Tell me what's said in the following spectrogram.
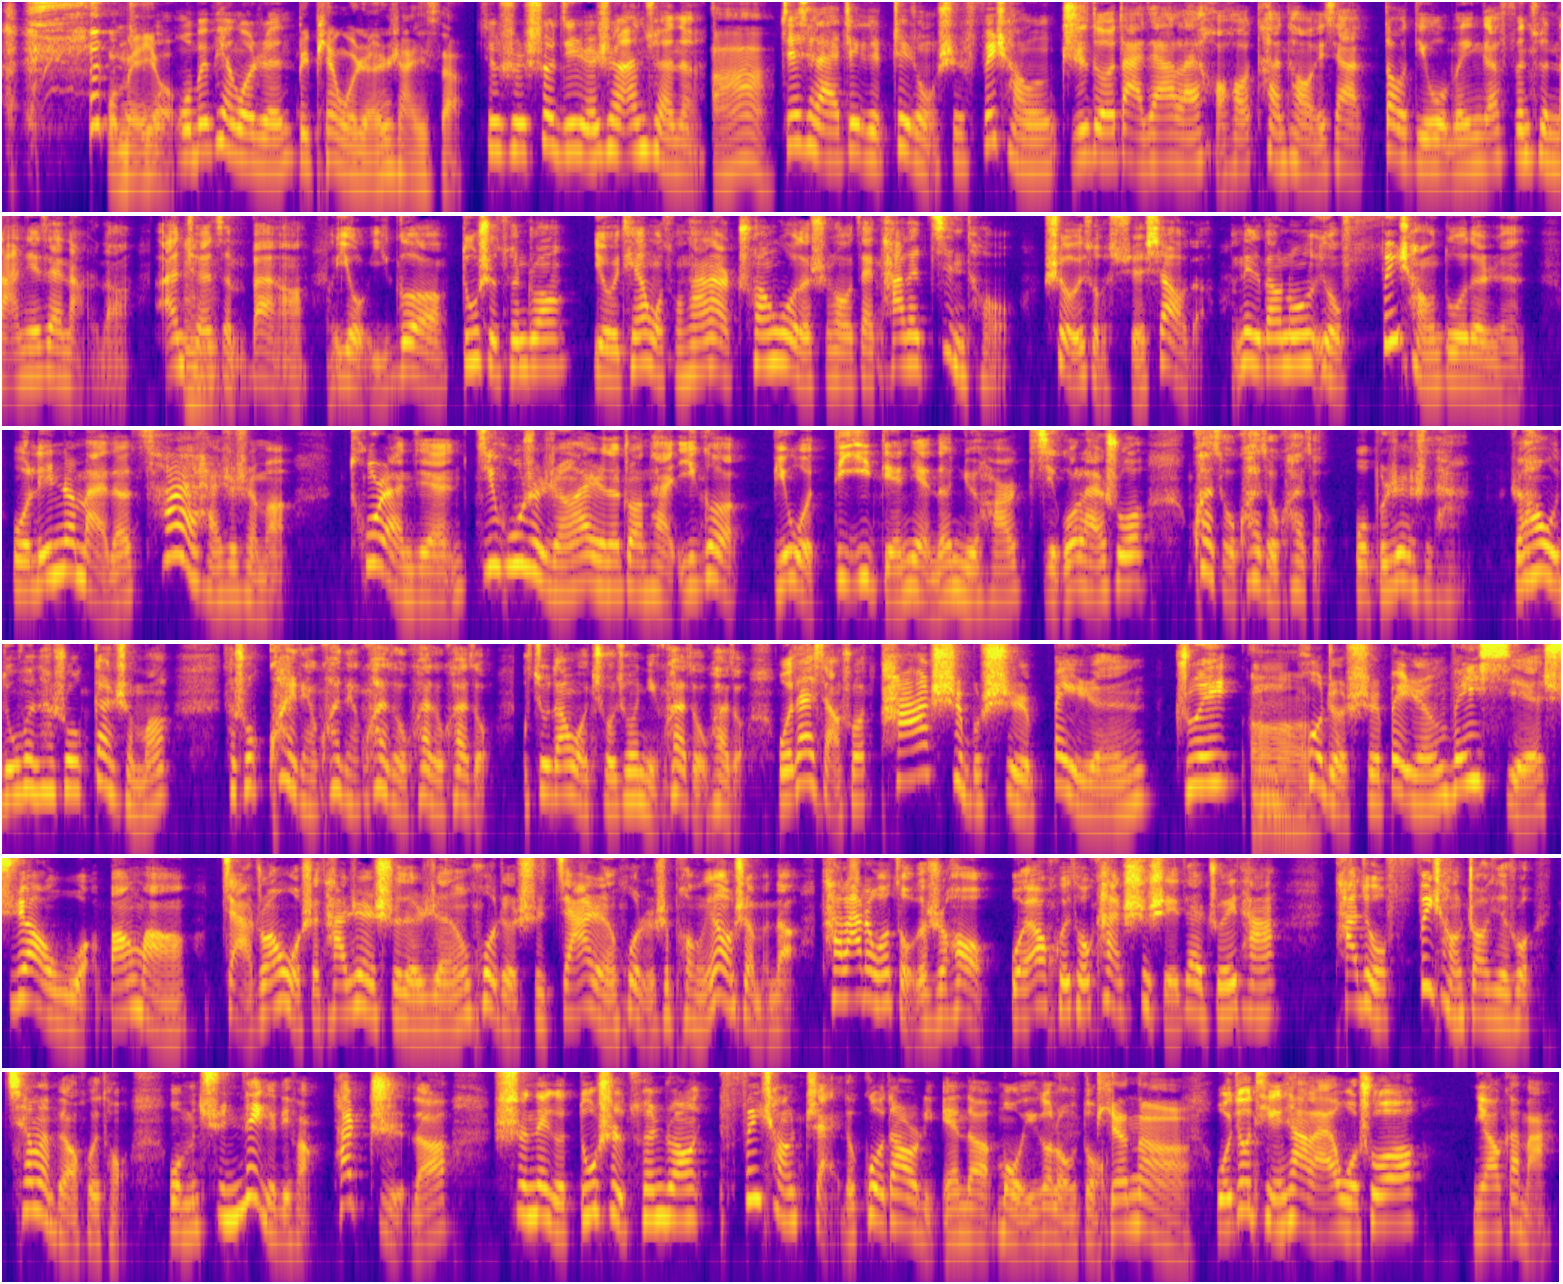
我没有，我被骗过人。被骗过人是啥意思啊？就是涉及人身安全的啊。接下来这个这种是非常值得大家来好好探讨一下，到底我们应该分寸拿捏在哪儿的？安全怎么办啊？有一个都市村庄，有一天我从他那儿穿过的时候，在他的尽头是有一所学校的，那个当中有非常多的人，我拎着买的菜还是什么，突然间几乎是人挨人的状态，一个。比我低一点点的女孩挤过来说：“快走，快走，快走！”我不认识她，然后我就问他说：“干什么？”他说：“快点，快点，快走，快走，快走！”就当我求求你，快走，快走！我在想说，他是不是被人追，嗯，或者是被人威胁，需要我帮忙，假装我是他认识的人，或者是家人，或者是朋友什么的。他拉着我走的时候，我要回头看是谁在追她。他就非常着急的说：“千万不要回头，我们去那个地方。”他指的是那个都市村庄非常窄的过道里面的某一个楼栋。天哪！我就停下来，我说：“你要干嘛？”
